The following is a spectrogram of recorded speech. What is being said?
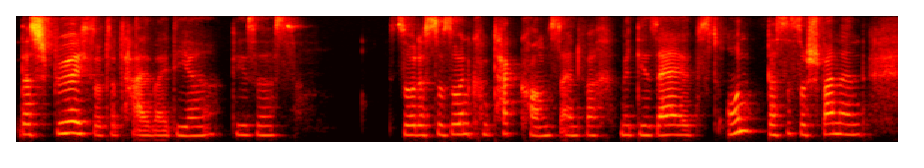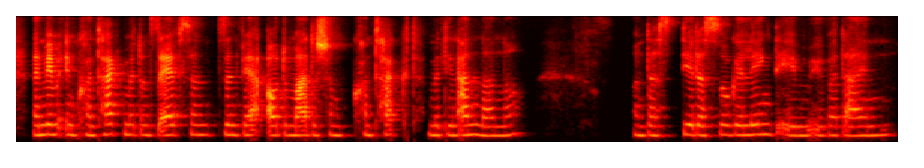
das spüre ich so total bei dir, dieses so, dass du so in Kontakt kommst einfach mit dir selbst. Und das ist so spannend, wenn wir in Kontakt mit uns selbst sind, sind wir automatisch im Kontakt mit den anderen. Ne? Und dass dir das so gelingt eben über dein,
